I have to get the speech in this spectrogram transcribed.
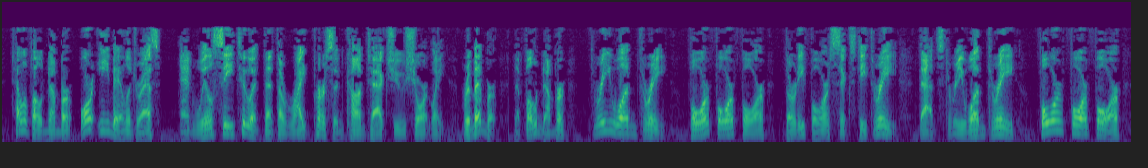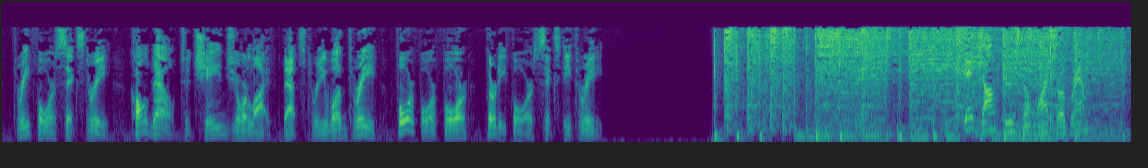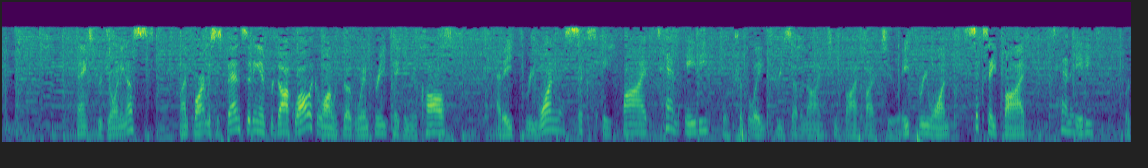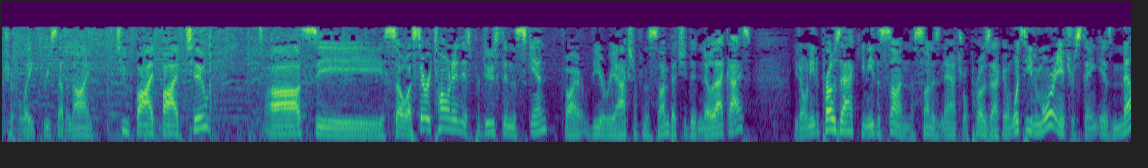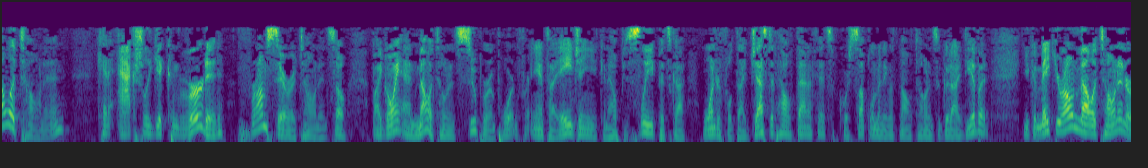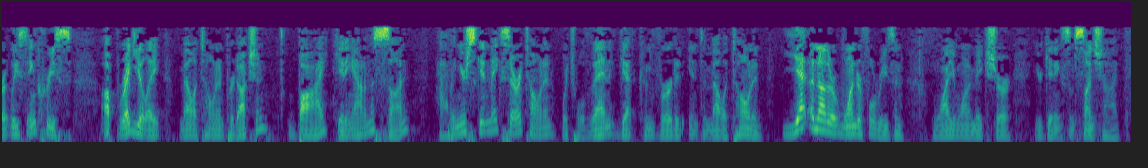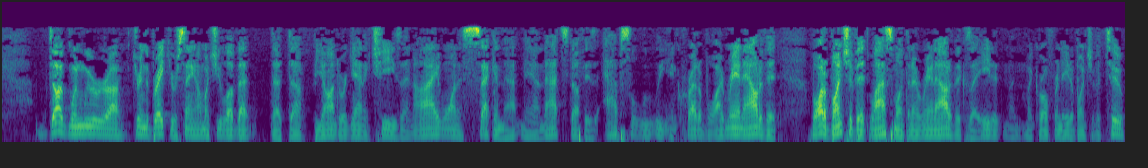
telephone number, or email address, and we'll see to it that the right person contacts you shortly. Remember, the phone number 313-444-3463. That's 313-444-3463. Call now to change your life. That's 313-444-3463. Dead Doctors Don't Lie program Thanks for joining us. I'm Pharmacist Ben, sitting in for Doc Wallach along with Doug Winfrey, taking your calls at 831-685-1080 or 888-379-2552. 831-685-1080 or 888-379-2552. Uh, let's see. So uh, serotonin is produced in the skin via, via reaction from the sun. Bet you didn't know that, guys. You don't need a Prozac. You need the sun. The sun is natural Prozac. And what's even more interesting is melatonin can actually get converted from serotonin. So by going, and melatonin is super important for anti-aging. It can help you sleep. It's got wonderful digestive health benefits. Of course, supplementing with melatonin is a good idea, but you can make your own melatonin or at least increase, upregulate melatonin production by getting out in the sun, having your skin make serotonin, which will then get converted into melatonin. Yet another wonderful reason why you want to make sure you're getting some sunshine. Doug, when we were uh, during the break, you were saying how much you love that that uh, Beyond Organic cheese, and I want to second that, man. That stuff is absolutely incredible. I ran out of it. Bought a bunch of it last month, and I ran out of it because I ate it, and my girlfriend ate a bunch of it too.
